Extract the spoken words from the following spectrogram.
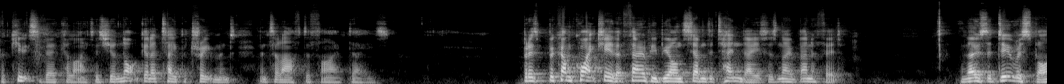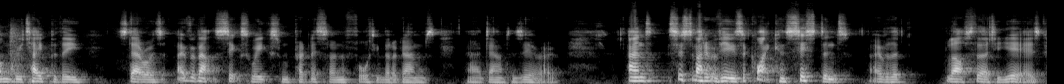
for acute severe colitis, you're not going to taper treatment until after five days. But it's become quite clear that therapy beyond seven to 10 days has no benefit. In those that do respond, we taper the steroids over about six weeks from prednisone of 40 milligrams uh, down to zero. And systematic reviews are quite consistent over the last 30 years,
